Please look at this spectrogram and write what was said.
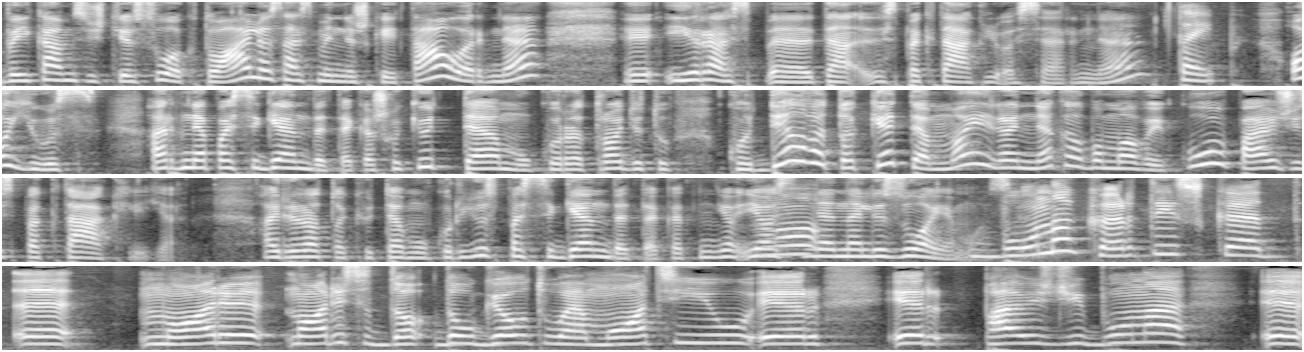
vaikams iš tiesų aktualios asmeniškai tau, ar ne, e, yra te, spektakliuose, ar ne? Taip. O jūs, ar nepasigendate kažkokių temų, kur atrodytų, kodėl va tokia tema yra nekalbama vaikų, pavyzdžiui, spektaklyje? Ar yra tokių temų, kur jūs pasigendate, kad jo- jos Nu, neanalizuojamos? Būna kartais, kad e, nori, norisi daug, daugiau tų emocijų ir, ir pavyzdžiui, būna e,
